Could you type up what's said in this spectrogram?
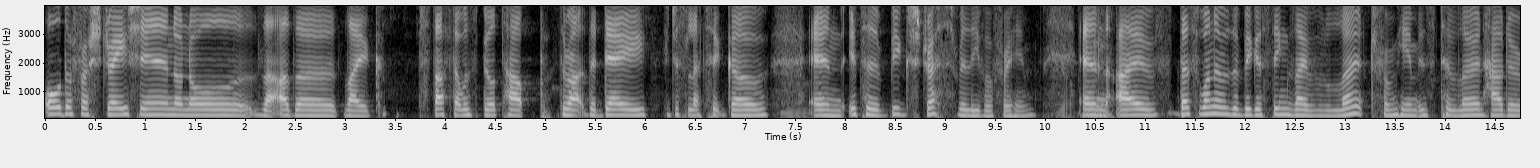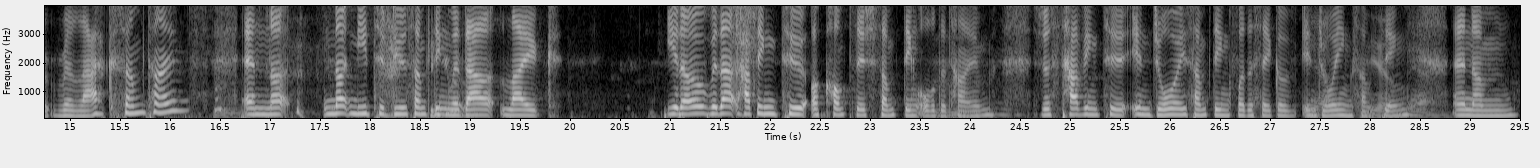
all the frustration and all the other like stuff that was built up throughout the day he just lets it go. And it's a big stress reliever for him. And Yeah. i've that's one of the biggest things i've learnt from him is to learn how to relax sometimes and not not need to do something without like you know, without having to accomplish something all the time. It's just having to enjoy something for the sake of enjoying something. And um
